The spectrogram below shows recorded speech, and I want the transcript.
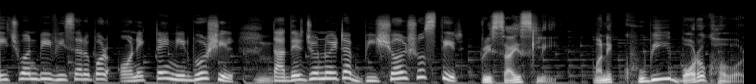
এইচ ওয়ান বি ভিসার ওপর অনেকটাই নির্ভরশীল তাদের জন্য এটা বিশাল স্বস্তির। প্রিসাইসলি মানে খুবই বড় খবর।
